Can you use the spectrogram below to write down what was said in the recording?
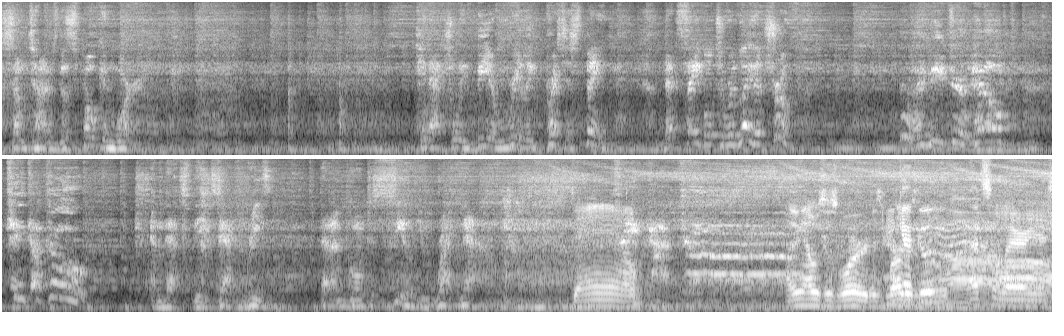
Sometimes the spoken word can actually be a really precious thing that's able to relay the truth. I need your help, Kinkaku. And that's the exact reason that I'm going to seal you right now. Damn. I think that was his word, his brother's Kinkaku? name. That's hilarious.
